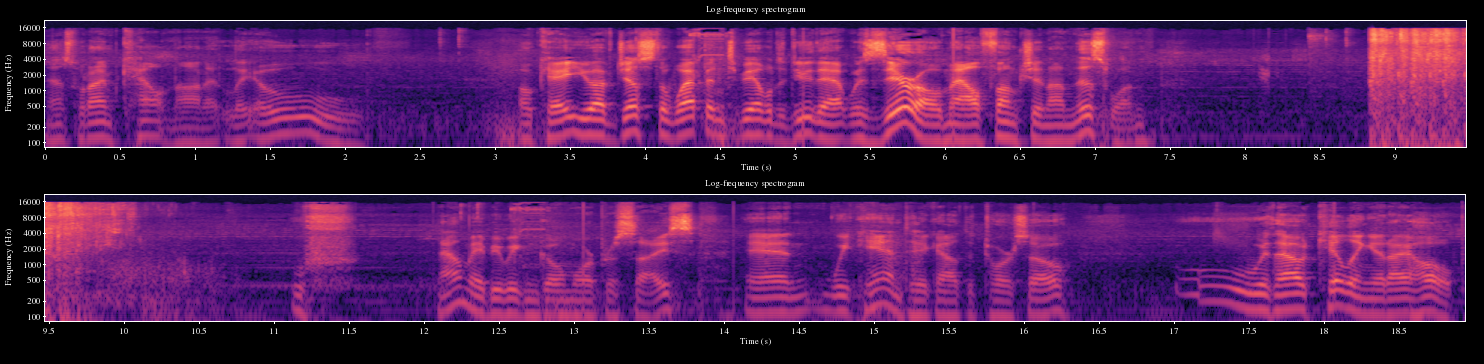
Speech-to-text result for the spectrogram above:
That's what I'm counting on it. Oh. Okay, you have just the weapon to be able to do that with zero malfunction on this one. Oof. Now maybe we can go more precise and we can take out the torso without killing it, I hope.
